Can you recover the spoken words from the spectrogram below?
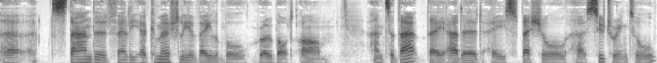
a, a standard, fairly a commercially available robot arm. And to that, they added a special uh, suturing tool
